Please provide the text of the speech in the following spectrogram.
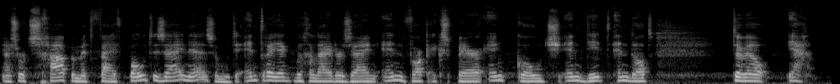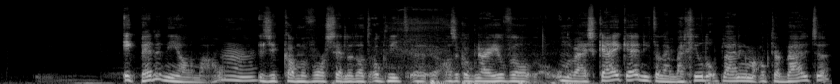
een soort schapen met vijf poten zijn. Hè. Ze moeten en trajectbegeleider zijn, en vakexpert, en coach, en dit en dat. Terwijl, ja, ik ben het niet allemaal. Mm. Dus ik kan me voorstellen dat ook niet, uh, als ik ook naar heel veel onderwijs kijk, hè, niet alleen bij gildeopleidingen, maar ook daarbuiten.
